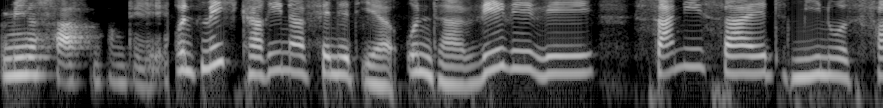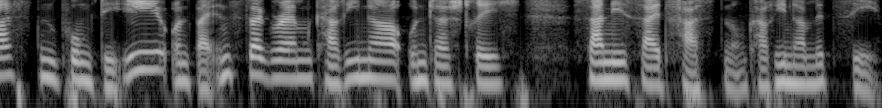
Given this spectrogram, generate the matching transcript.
fasten.de. Und mich, Karina, findet ihr unter www.sunnyside-fasten.de und bei Instagram Karina-Sunnysidefasten und Karina mit C.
